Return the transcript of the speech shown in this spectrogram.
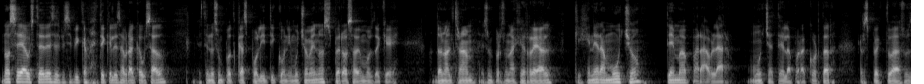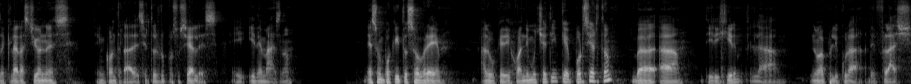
No sé a ustedes específicamente qué les habrá causado. Este no es un podcast político ni mucho menos, pero sabemos de que Donald Trump es un personaje real que genera mucho tema para hablar, mucha tela para cortar respecto a sus declaraciones en contra de ciertos grupos sociales y, demás, ¿no? Es un poquito sobre algo que dijo Andy Muchetti, que por cierto va a dirigir la nueva película de Flash,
